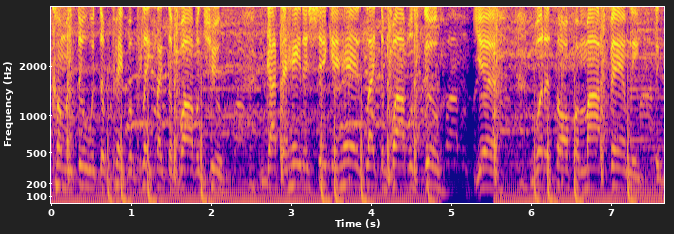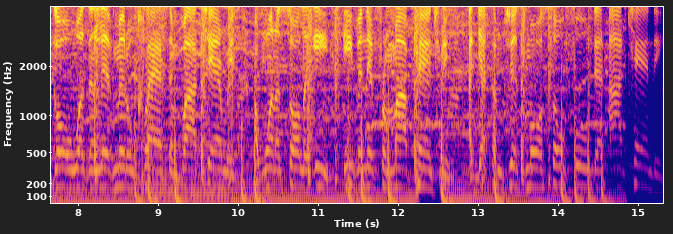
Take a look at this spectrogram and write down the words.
Coming through with the paper plates like the barbecue. Got the haters shaking heads like the Bibles do. Yeah, but it's all for my family. The goal wasn't live middle class and buy Camrys. I want us all to eat, even if from my pantry. I guess I'm just more soul food than eye candy.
